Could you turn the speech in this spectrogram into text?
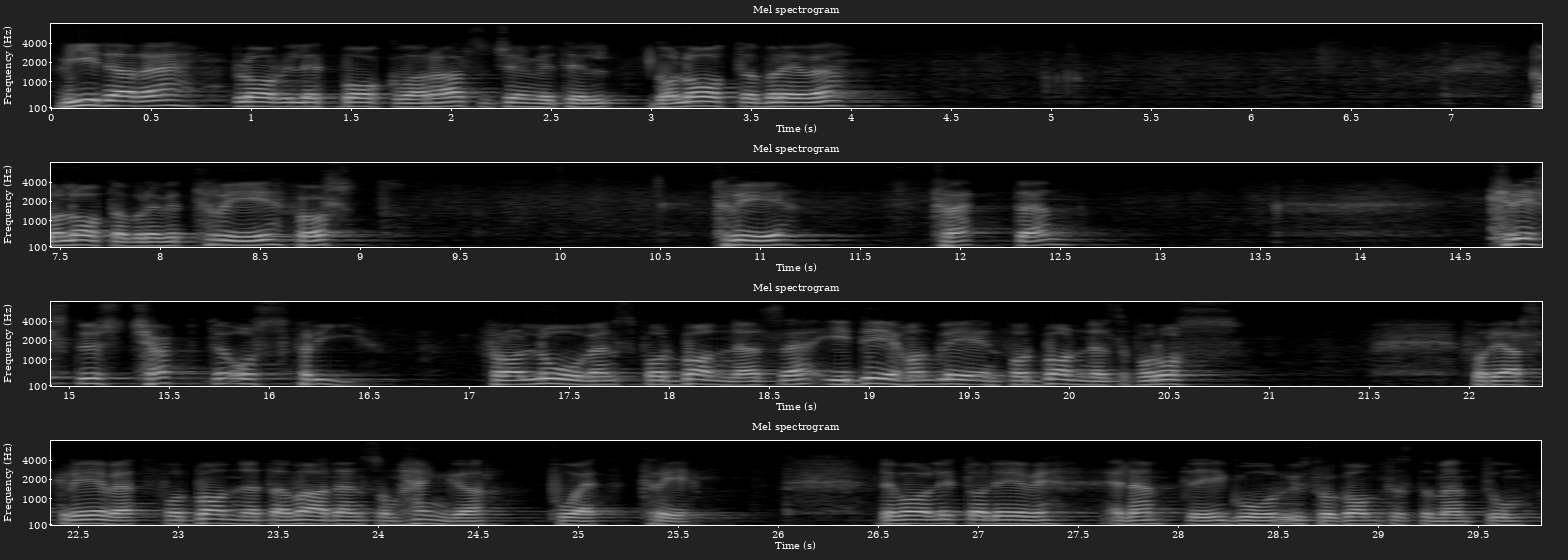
Videre blar vi litt bakover her, så kommer vi til Galaterbrevet. Galaterbrevet 3 først. 3, 13. Kristus kjøpte oss fri fra lovens forbannelse idet han ble en forbannelse for oss. For det er skrevet:" Forbannet er hver den som henger på et tre. Det var litt av det jeg nevnte i går ut fra Gammeltestamentet om,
